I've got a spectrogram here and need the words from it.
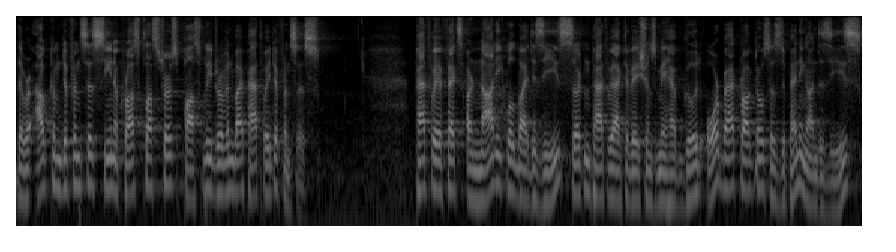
There were outcome differences seen across clusters, possibly driven by pathway differences. Pathway effects are not equal by disease. Certain pathway activations may have good or bad prognosis depending on disease.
